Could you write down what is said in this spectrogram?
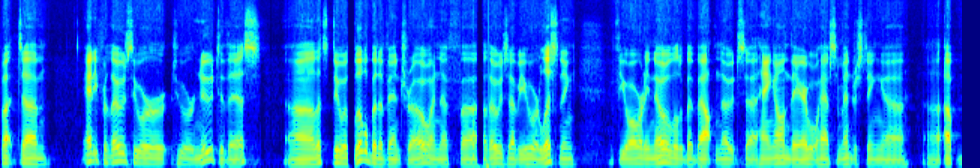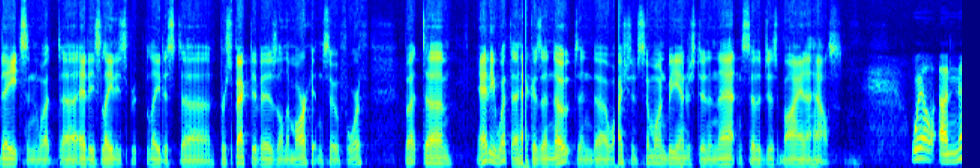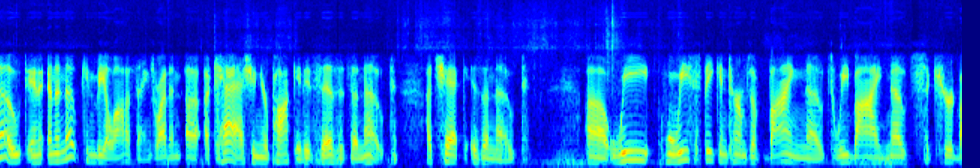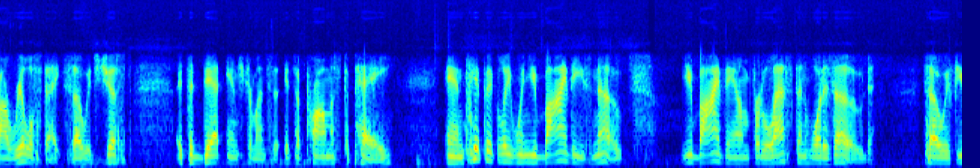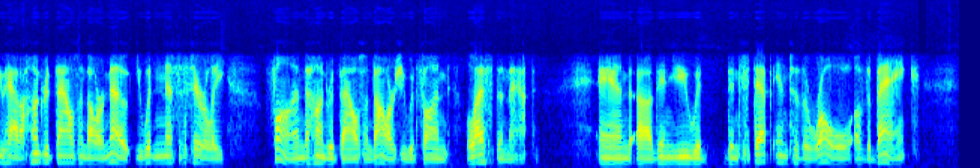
But um, Eddie, for those who are who are new to this, uh, let's do a little bit of intro. And if uh, those of you who are listening, if you already know a little bit about notes, uh, hang on there. We'll have some interesting uh, uh, updates and what uh, Eddie's latest latest perspective is on the market and so forth. But um, Eddie, what the heck is a note, and why should someone be interested in that instead of just buying a house? Well, a note, and, and a note can be a lot of things, right? An, uh, a cash in your pocket, it says it's a note. A check is a note. Uh, we, when we speak in terms of buying notes, we buy notes secured by real estate. So it's just, it's a debt instrument. It's a promise to pay. And typically, when you buy these notes, you buy them for less than what is owed. So if you had a hundred thousand dollar note, you wouldn't necessarily fund a hundred thousand dollars, you would fund less than that, and uh, then you would then step into the role of the bank,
